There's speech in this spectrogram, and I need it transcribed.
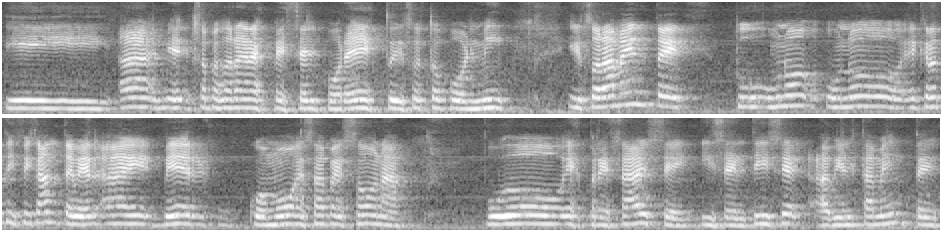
y ah, esa persona era especial por esto, hizo esto por mí. Y solamente tú, uno, uno es gratificante ver, ver cómo esa persona pudo expresarse y sentirse abiertamente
